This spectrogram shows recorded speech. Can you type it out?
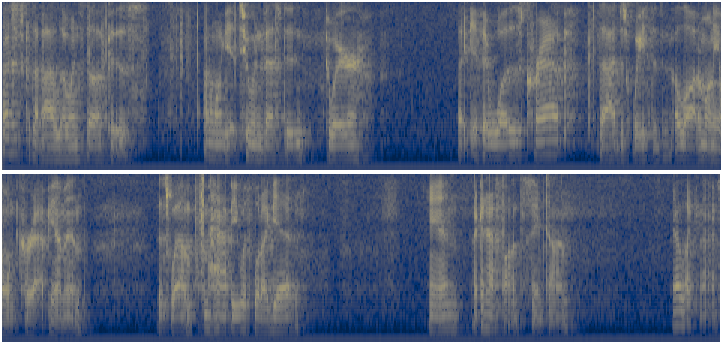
that's just because I buy low-end stuff, because I don't want to get too invested to where, like, if it was crap, that I just wasted a lot of money on crap, yeah, man. This way I'm, I'm happy with what I get, and I can have fun at the same time. I like knives.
